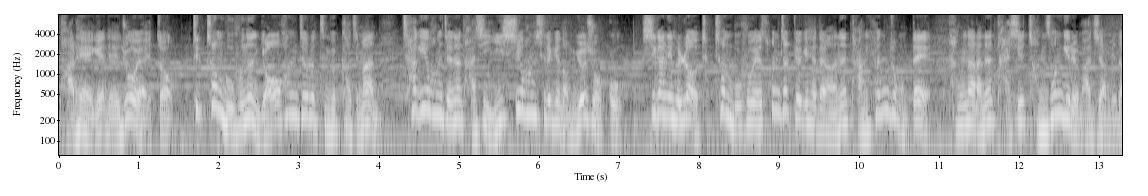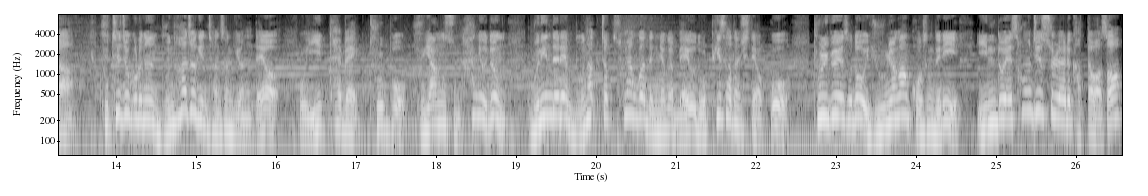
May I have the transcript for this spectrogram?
발해에게 내주어야 했죠. 측천무후는 여황제로 등극하지만 차기 황제는 다시 이씨 황실에게 넘겨주었고 시간이 흘러 측천무후의 손자격에 해당하는 당현종 때 당나라는 다시 전성기를 맞이합니다. 구체적으로는 문화적인 전성기였는데요. 뭐 이태백, 두보, 구양순, 한유 등 문인들의 문학적 소양과 능력을 매우 높이 사던 시대였고 불교에서도 유명한 고승들이 인도의 성지순례를 갔다 와서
